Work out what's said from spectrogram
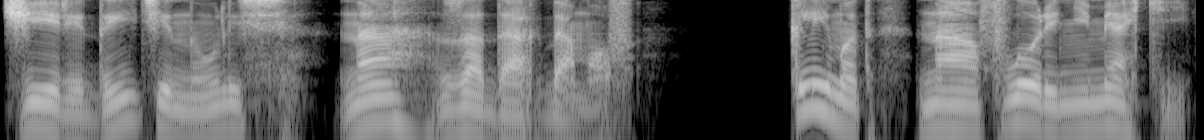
чьи ряды тянулись на задах домов. Климат на флоре не мягкий,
